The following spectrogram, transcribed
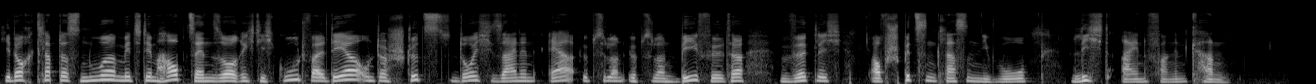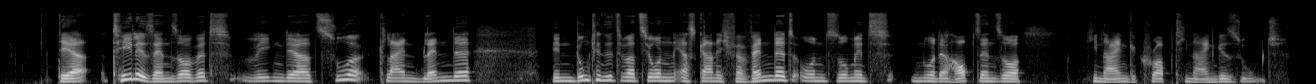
Jedoch klappt das nur mit dem Hauptsensor richtig gut, weil der unterstützt durch seinen RYYB-Filter wirklich auf Spitzenklassenniveau Licht einfangen kann. Der Telesensor wird wegen der zu kleinen Blende in dunklen Situationen erst gar nicht verwendet und somit nur der Hauptsensor hineingecroppt, hineingezoomt.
